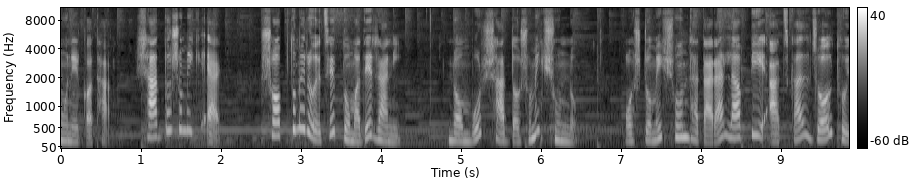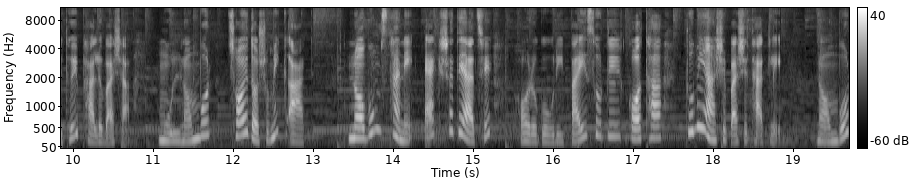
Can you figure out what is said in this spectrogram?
মনের কথা? সাত দশমিক এক, সপ্তমে রয়েছে তোমাদের রানী। নম্বর সাত দশমিক শূন্য, অষ্টমে সন্ধ্যা তারা লাভ দিয়ে আজকাল জল থই থই ভালোবাসা। মূল নম্বর ছয় দশমিক আট, নবম স্থানে একসাথে আছে হরগৌরী পাইস হোটেল, কথা তুমি আশেপাশে থাকলে। নম্বর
